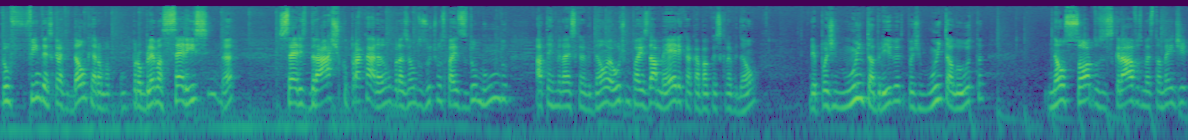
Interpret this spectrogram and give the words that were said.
do fim da escravidão, que era um, um problema seríssimo, né? Sério, drástico pra caramba. O Brasil é um dos últimos países do mundo a terminar a escravidão. É o último país da América a acabar com a escravidão. Depois de muita briga, depois de muita luta. Não só dos escravos, mas também de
